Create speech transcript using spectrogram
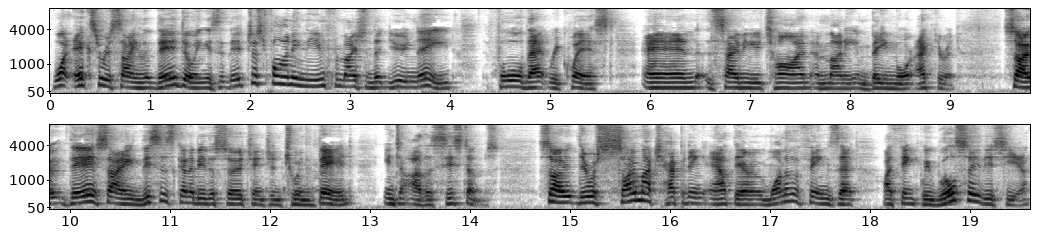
What Exa is saying that they're doing is that they're just finding the information that you need for that request and saving you time and money and being more accurate. So they're saying this is going to be the search engine to embed into other systems. So there is so much happening out there. And one of the things that I think we will see this year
